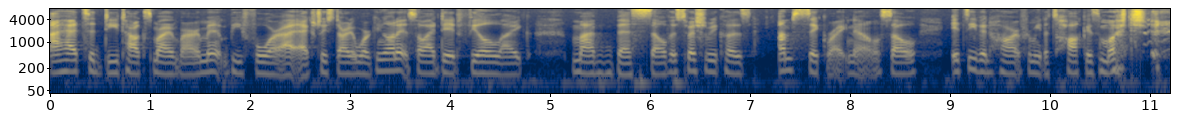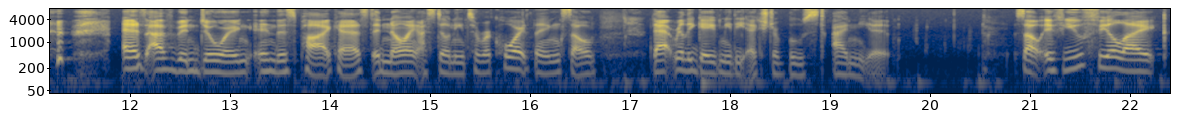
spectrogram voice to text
I had to detox my environment before I actually started working on it. So I did feel like my best self, especially because I'm sick right now, so it's even hard for me to talk as much as I've been doing in this podcast and knowing I still need to record things. So that really gave me the extra boost I needed. So if you feel like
